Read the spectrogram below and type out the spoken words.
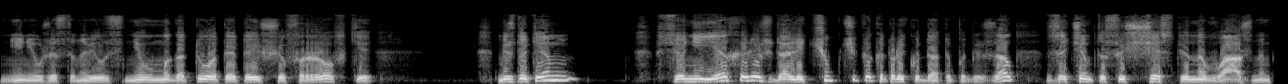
Нине уже становилось не в моготу от этой шифровки. Между тем все не ехали, ждали Чупчика, который куда-то побежал за чем-то существенно важным,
